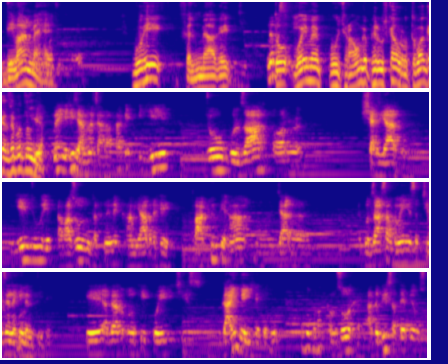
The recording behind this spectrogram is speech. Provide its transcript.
دیوان میں ہے وہی فلم میں آ گئی۔ جی۔ تو وہی میں پوچھ رہا ہوں کہ پھر اس کا رتبہ کیسے بدل گیا؟ میں یہی جاننا چاہ رہا تھا کہ یہ جو گلزار اور شہریار ہیں یہ جو ایک توازن رکھنے میں کامیاب رہے باقیوں کے ہاں گلزار صاحب ہمیں یہ سب چیزیں نہیں ملتی ہیں۔ کہ اگر ان کی کوئی چیز گائی گئی ہے کہیں تو وہ بہت کمزور ہے ادبی سطح پہ اس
